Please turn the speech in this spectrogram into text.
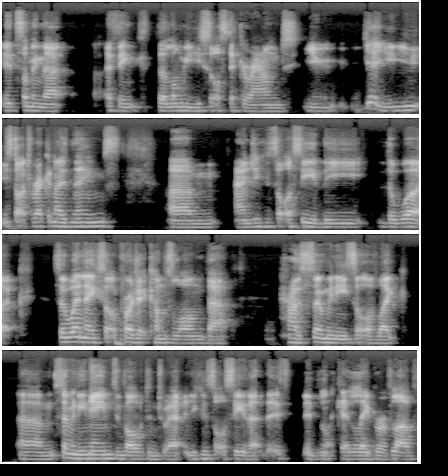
it's something that I think the longer you sort of stick around, you yeah you, you start to recognize names, um, and you can sort of see the the work. So when a sort of project comes along that has so many sort of like um, so many names involved into it, and you can sort of see that it's been like a labor of love.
